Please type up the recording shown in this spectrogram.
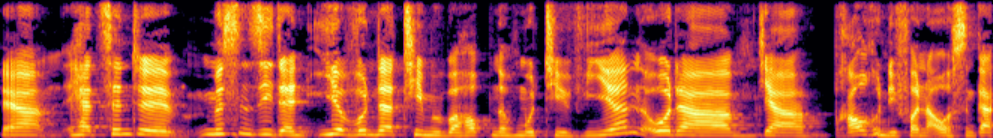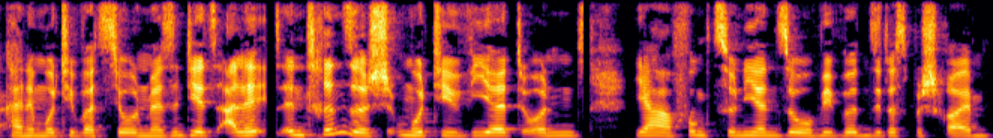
ja, Herr Zinte, müssen Sie denn Ihr Wunderteam überhaupt noch motivieren oder ja, brauchen die von außen gar keine Motivation mehr? Sind die jetzt alle intrinsisch motiviert und ja, funktionieren so? Wie würden Sie das beschreiben?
